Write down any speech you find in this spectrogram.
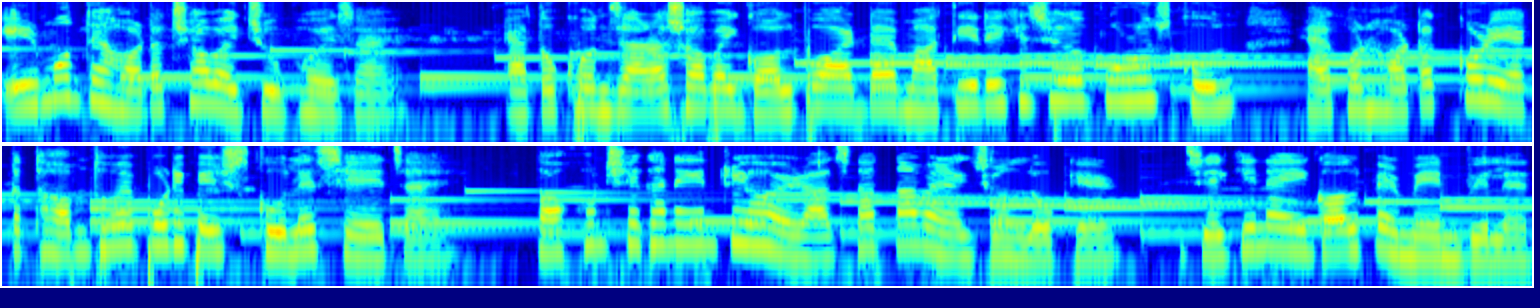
এর মধ্যে হঠাৎ সবাই চুপ হয়ে যায়। এতক্ষণ যারা সবাই গল্প আড্ডায় মাতিয়ে রেখেছিল পুরো স্কুল, এখন হঠাৎ করে একটা থমথমে পরিবেশ স্কুলে ছেয়ে যায়। তখন সেখানে এন্ট্রি হয় রাজনাথ নামের একজন লোকের। যে কিনা এই গল্পের মেন ভিলেন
